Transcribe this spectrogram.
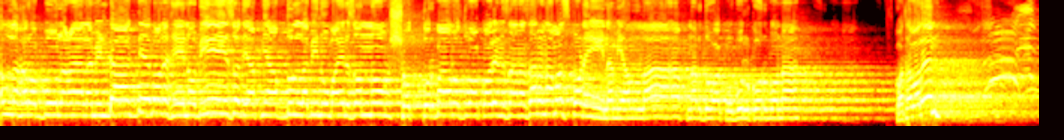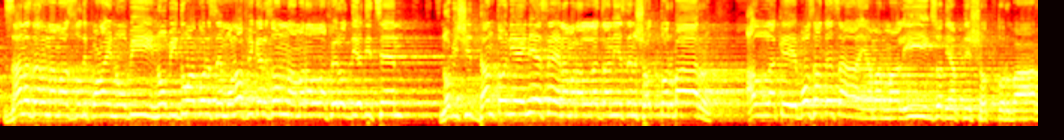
আল্লাহ রব্বুল আলামিন ডাক দিয়ে বলে, হে নবী, যদি আপনি আব্দুল্লাহ বিন উবাইয়ের জন্য সত্তর বারো দোয়া করেন জানাজার নামাজ পড়েন, আমি আল্লাহ আপনার দোয়া কবুল করব না। কথা বলেন? জানাজার নামাজ যদি পড়াই নবী নবী দোয়া করেছে, মোনাফিকের জন্য আমার আল্লাহ ফেরত দিয়ে দিচ্ছেন। নবী সিদ্ধান্ত নিয়ে নিয়েছেন, আমার আল্লাহ জানিয়েছেন সত্তর বার। আল্লাহকে বোঝাতে চাই, আমার মালিক যদি আপনি সত্তর বার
